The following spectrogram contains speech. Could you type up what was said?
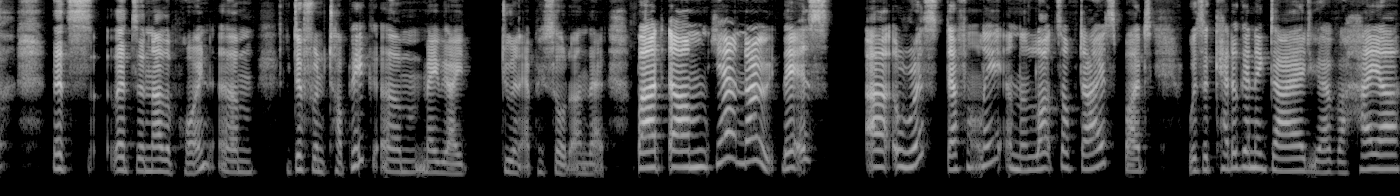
that's that's another point. Um, different topic. Um, maybe I do an episode on that. But um, yeah, no, there is uh, a risk definitely in lots of diets. But with a ketogenic diet, you have a higher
